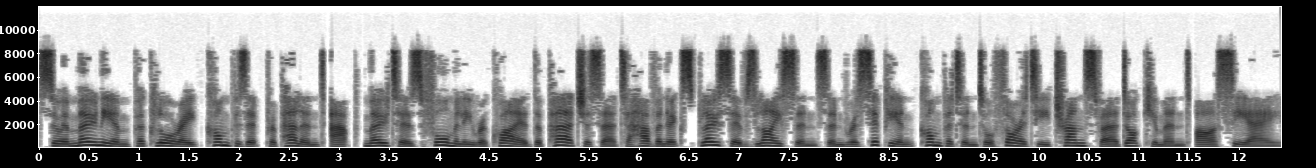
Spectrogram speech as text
so ammonium perchlorate composite propellant motors formally required the purchaser to have an explosives license and recipient competent authority transfer document RCA.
